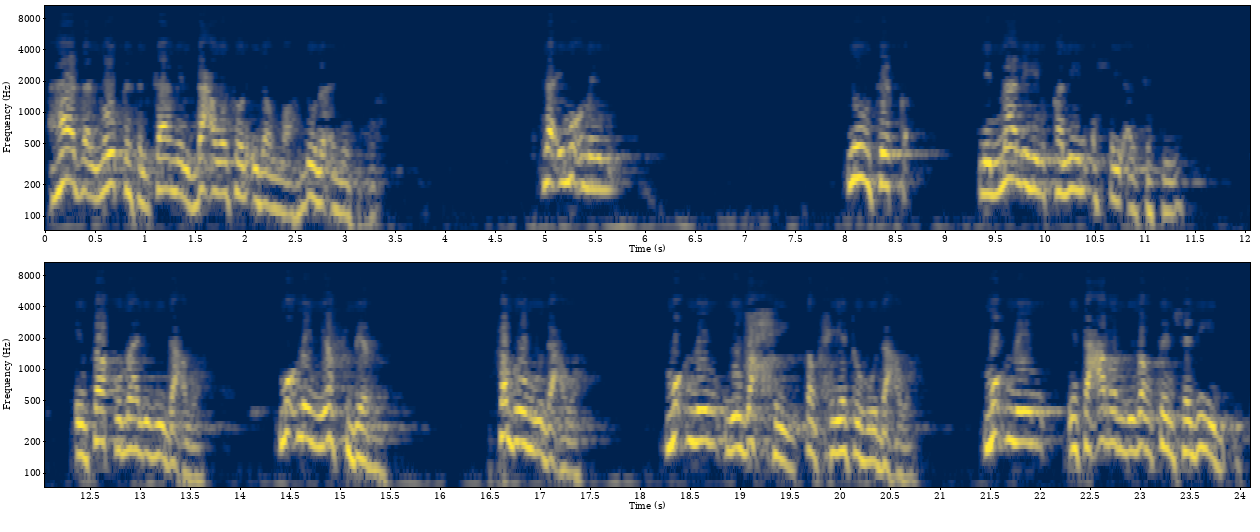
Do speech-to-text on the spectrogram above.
هذا الموقف الكامل دعوة إلى الله دون أن يشعر. تلاقي مؤمن ينفق من ماله القليل الشيء الكثير إنفاق ماله دعوة. مؤمن يصبر صبره دعوة. مؤمن يضحي تضحيته دعوة. مؤمن يتعرض لضغط شديد.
